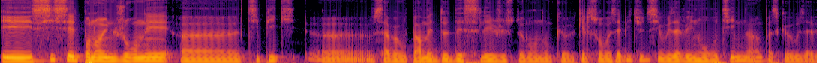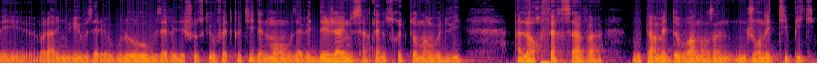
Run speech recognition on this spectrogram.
Et si c'est pendant une journée typique, ça va vous permettre de déceler justement donc quelles sont vos habitudes. Si vous avez une routine, hein, parce que vous avez voilà une vie, vous allez au boulot, vous avez des choses que vous faites quotidiennement, vous avez déjà une certaine structure dans votre vie, alors faire ça va vous permettre de voir dans une journée typique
